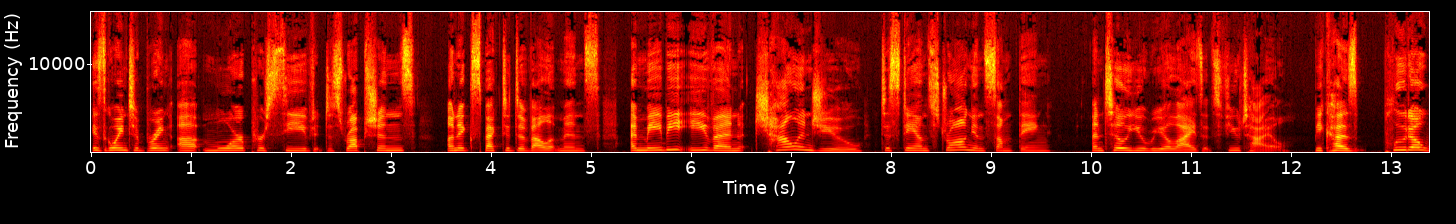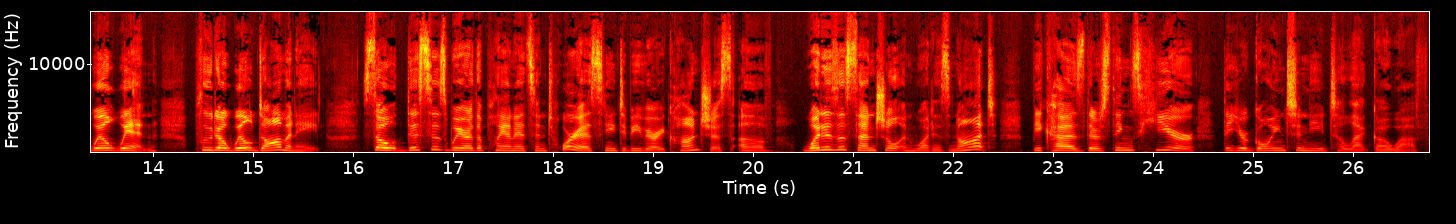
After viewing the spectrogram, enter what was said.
is going to bring up more perceived disruptions, unexpected developments, and maybe even challenge you to stand strong in something until you realize it's futile. Because Pluto will win, Pluto will dominate. So, this is where the planets in Taurus need to be very conscious of what is essential and what is not, because there's things here that you're going to need to let go of.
